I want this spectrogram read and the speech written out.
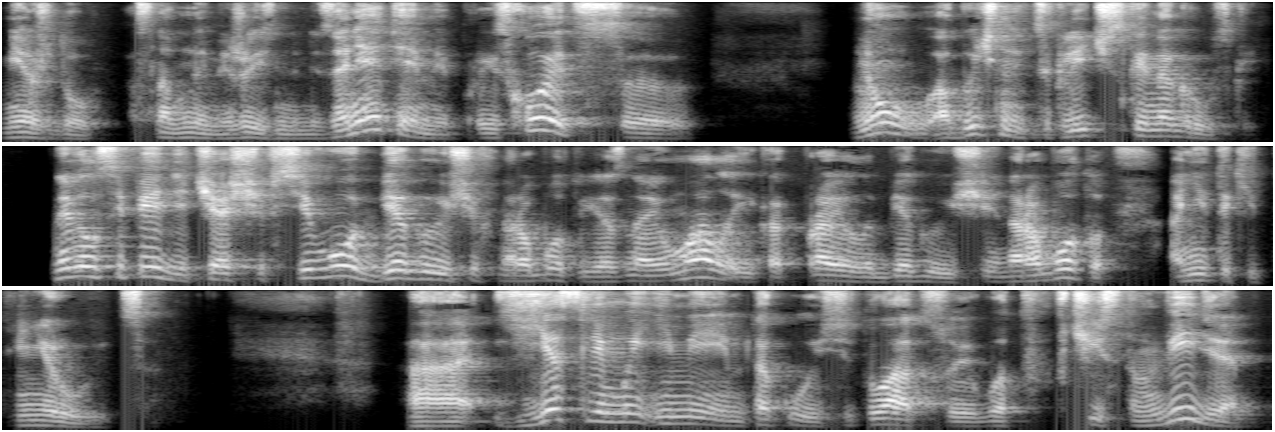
между основными жизненными занятиями происходит с ну, обычной циклической нагрузкой. На велосипеде чаще всего бегающих на работу я знаю мало, и, как правило, бегающие на работу, они таки тренируются. А, если мы имеем такую ситуацию вот в чистом виде,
